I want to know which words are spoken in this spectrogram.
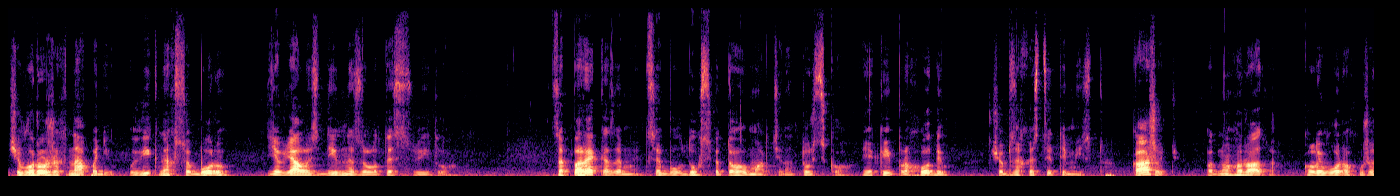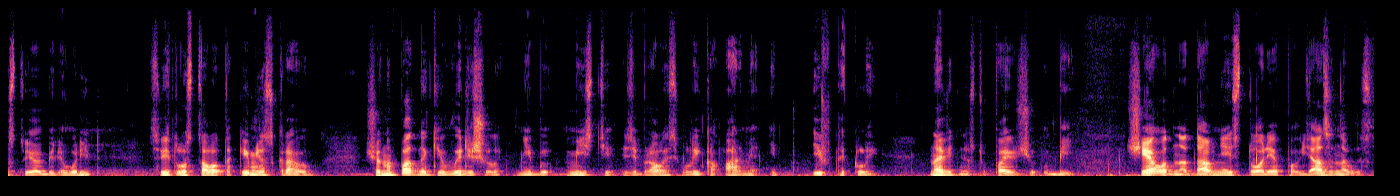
чи ворожих нападів у вікнах собору з'являлось дивне золоте світло. За переказами, це був дух святого Мартіна Турського, який проходив, щоб захистити місто. Кажуть, одного разу, коли ворог уже стояв біля воріт, світло стало таким яскравим, що нападники вирішили, ніби в місті зібралась велика армія і, і втекли, навіть не вступаючи у бій. Ще одна давня історія пов'язана з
